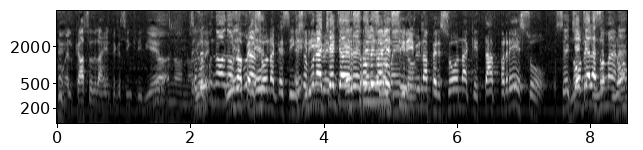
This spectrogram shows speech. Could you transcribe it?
Con el caso de la gente que se inscribieron. No, no, no. no, no una persona que se inscribe. Eso fue una checha de eso le inscribe una persona que está preso. Se checha la semana.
